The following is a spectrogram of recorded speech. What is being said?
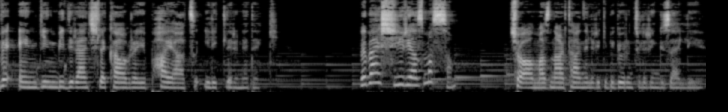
ve engin bir dirençle kavrayıp hayatı iliklerine dek. Ve ben şiir yazmazsam Çoğalmaz nar taneleri gibi görüntülerin güzelliği.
